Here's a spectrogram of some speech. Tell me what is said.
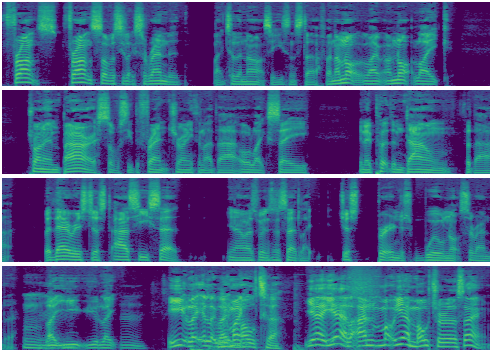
France, France obviously like surrendered like to the Nazis and stuff. And I'm not like I'm not like trying to embarrass obviously the French or anything like that, or like say, you know, put them down for that. But there is just as he said, you know, as Winston said, like just Britain just will not surrender. Mm. Like you, you like, you, like, like, Like might- Malta. Yeah, yeah, like- and yeah, Malta are the same.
